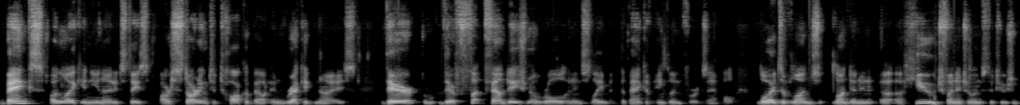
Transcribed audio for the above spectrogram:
banks, unlike in the United States, are starting to talk about and recognize their their foundational role in enslavement. The Bank of England, for example, Lloyd's of London, a, a huge financial institution,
